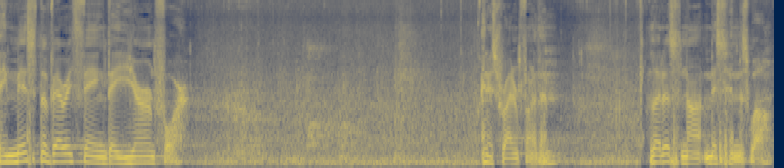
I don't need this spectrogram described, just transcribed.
They miss the very thing they yearn for. And it's right in front of them. Let us not miss him as well.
